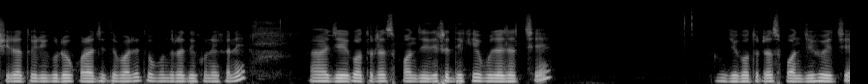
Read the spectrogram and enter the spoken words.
শিরা তৈরি করেও করা যেতে পারে। তো বন্ধুরা দেখুন এখানে যে কতটা স্পঞ্জি এটা দেখেই বোঝা যাচ্ছে যে কতটা স্পঞ্জি হয়েছে।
